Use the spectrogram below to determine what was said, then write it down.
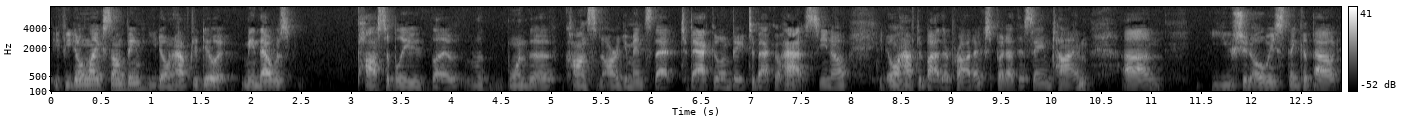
If you don't like something you don't have to do it. I mean that was possibly the, the, one of the constant arguments that tobacco and big tobacco has you know? You don't have to buy their products but at the same time um, you should always think about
